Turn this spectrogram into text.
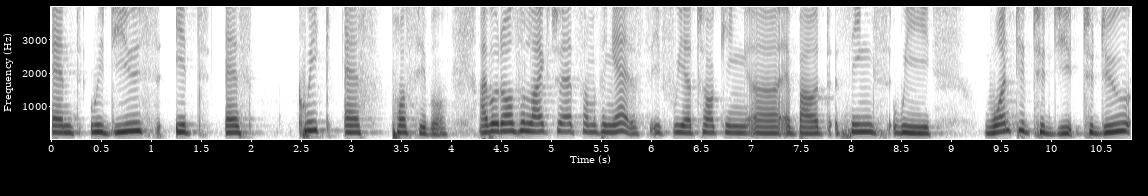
and reduce it as quick as possible. I would also like to add something else. If we are talking uh, about things we wanted to do, to do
